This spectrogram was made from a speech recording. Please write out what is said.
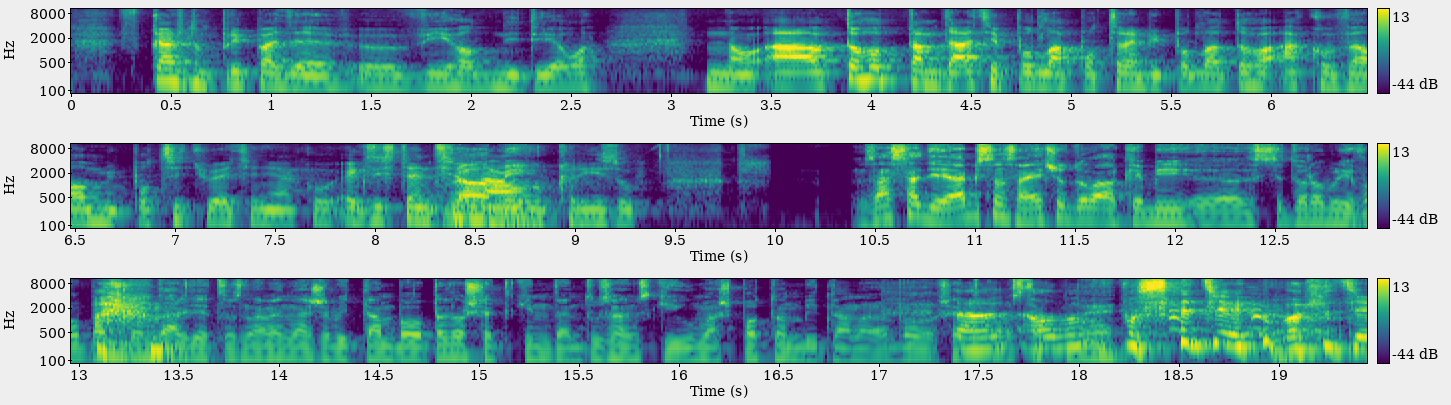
v každom prípade e, výhodný deal. No a toho tam dáte podľa potreby, podľa toho, ako veľmi pociťujete nejakú existenciálnu krízu. V zásade ja by som sa nečudoval, keby e, ste to robili v opačnom garde, to znamená, že by tam bol predovšetkým ten tuzemský úm, až potom by tam bolo všetko ostatné. Alebo v podstate môžete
